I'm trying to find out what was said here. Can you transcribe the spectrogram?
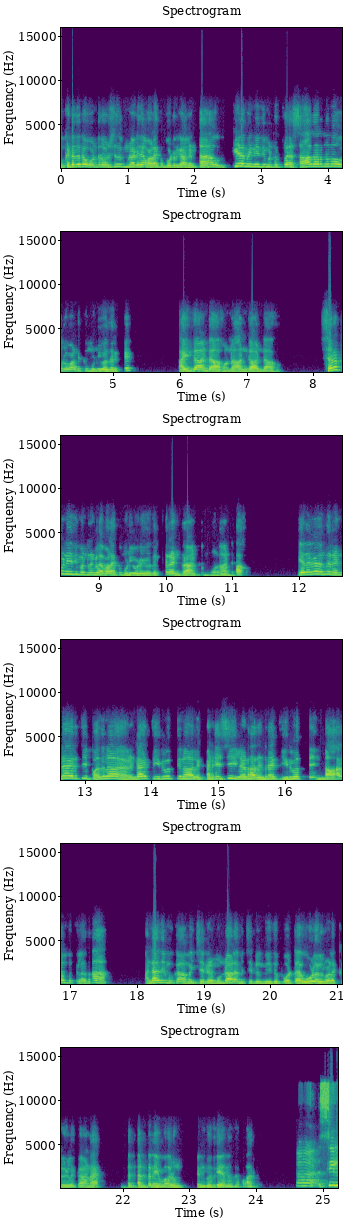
கிட்டத்தட்ட ஒன்றரை வருஷத்துக்கு முன்னாடி தான் வழக்கு போட்டிருக்காங்கன்னா. கீழமை நீதிமன்றத்துல சாதாரணமா ஒரு வழக்கு முடிவதற்கு ஐந்து ஆண்டு ஆகும் நான்கு ஆண்டு ஆகும். சிறப்பு நீதிமன்றங்களை வழக்கு முடிவடைவதற்கு ரெண்டு ஆண்டு மூணு ஆண்டு ஆகும். எனவே வந்து ரெண்டாயிரத்தி பதினா ரெண்டாயிரத்தி இருபத்தி நாலு கடைசி இல்லைன்னா ரெண்டாயிரத்தி இருபத்தி ஐந்து ஆரம்பத்துலதான் அதிமுக அமைச்சர்கள் முன்னாள் அமைச்சர்கள் மீது போட்ட ஊழல் வழக்குகளுக்கான இந்த தண்டனை வரும் என்பது எனது பார்வை. சில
